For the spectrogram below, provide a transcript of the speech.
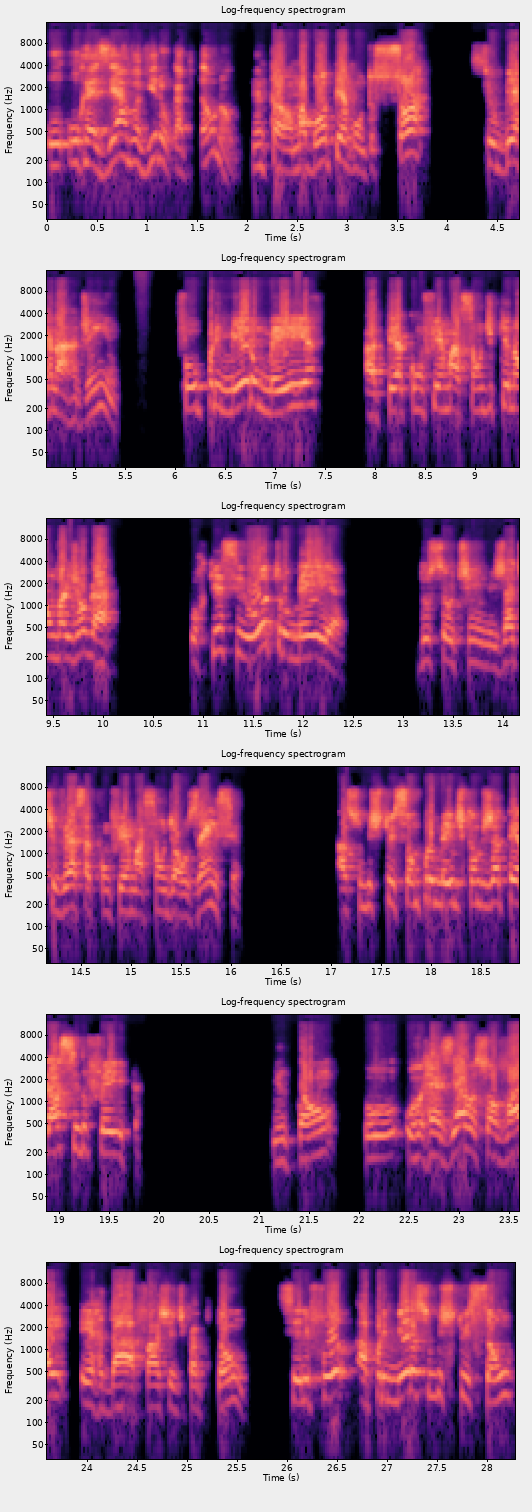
o, o reserva vira o capitão, não? Então, uma boa pergunta. Só se o Bernardinho for o primeiro meia a ter a confirmação de que não vai jogar. Porque se outro meia do seu time já tiver essa confirmação de ausência, a substituição para o meio de campo já terá sido feita. Então, o, o reserva só vai herdar a faixa de capitão se ele for a primeira substituição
